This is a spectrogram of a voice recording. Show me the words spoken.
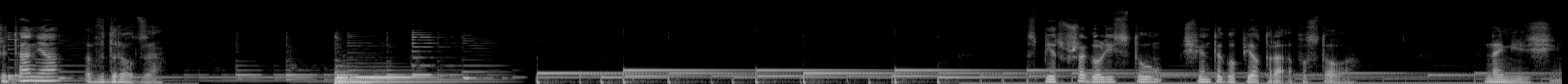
Czytania w drodze. Z pierwszego listu świętego Piotra Apostoła. Najmilsi,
